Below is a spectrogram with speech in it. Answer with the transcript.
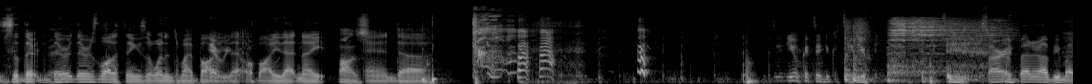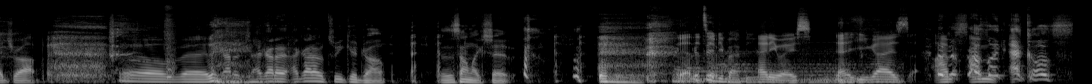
So there, there, there was a lot of things that went into my body that go. body that night. Pause. And uh, continue. Continue. Continue. Sorry. it better not be my drop. Oh man. I gotta I gotta I gotta tweak your drop. Does it sound like shit? Yeah, Continue, Matthew. Anyways, uh, you guys, I'm, I'm, like echoes.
